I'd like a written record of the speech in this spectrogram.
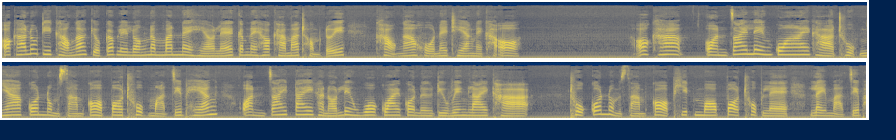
ออกคาลูกดีข่าวง่าเกี่ยวกับเลยร้องน้ำมันในเหวและกำในเฮาคามาถ่อมด้วยข่าวง่าโหในเทียงในค่ะอ้อออค่ะ อ่อนใจเลงกวายค่ะ ถูกย่าก้นหนุ่มสามก่อปอทุบหมาเจ็บแพงอ่อนใจใต้ค่ะนาะเลียงวัวกวายก็เนึงดิวเวงไล่ค่ะถูกก้นหนุ่มสามก่อพิษมอปอทุบแลไล่หมาเจ็บเ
